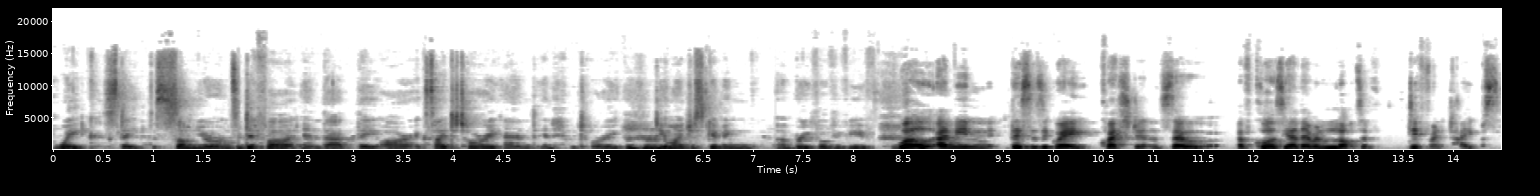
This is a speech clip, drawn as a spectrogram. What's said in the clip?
wake state, some neurons differ in that they are excitatory and inhibitory. Mm-hmm. Do you mind just giving a brief overview? Well, I mean, this is a great question. So, of course, yeah, there are lots of different types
